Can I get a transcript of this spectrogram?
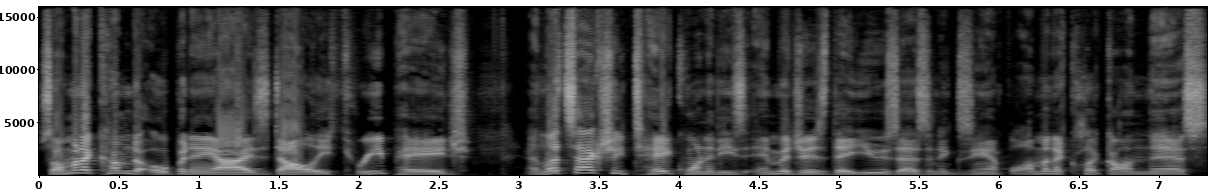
So I'm going to come to OpenAI's DALL-E 3 page and let's actually take one of these images they use as an example. I'm going to click on this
